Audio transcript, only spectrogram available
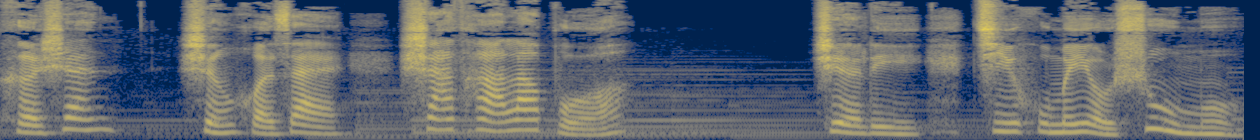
和山生活在沙特阿拉伯。这里几乎没有树木，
